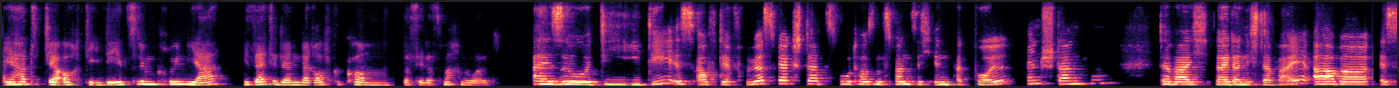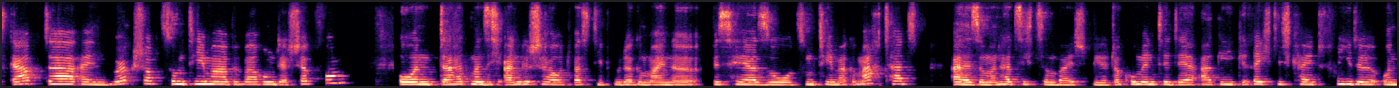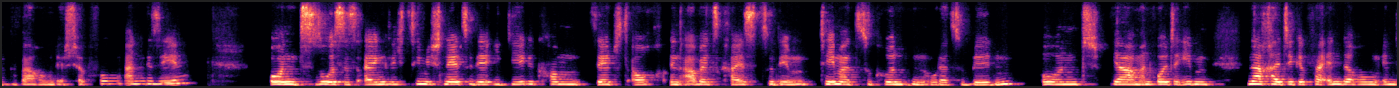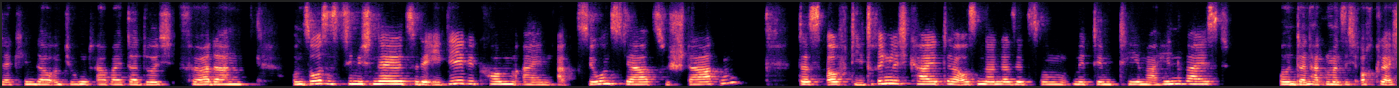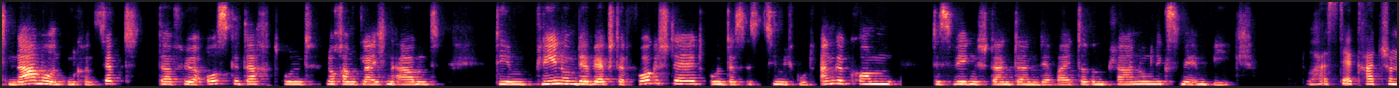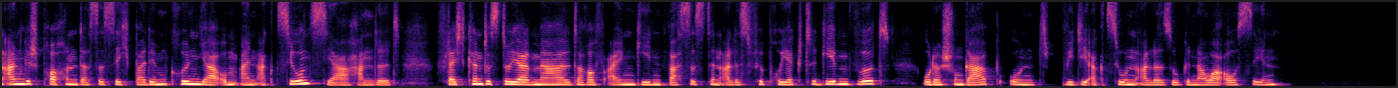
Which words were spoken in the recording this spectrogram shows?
Ihr hattet ja auch die Idee zu dem grünen Jahr. Wie seid ihr denn darauf gekommen, dass ihr das machen wollt? Also die Idee ist auf der Frühjahrswerkstatt 2020 in Bad Boll entstanden. Da war ich leider nicht dabei, aber es gab da einen Workshop zum Thema Bewahrung der Schöpfung. Und da hat man sich angeschaut, was die Brüdergemeinde bisher so zum Thema gemacht hat. Also man hat sich zum Beispiel Dokumente der AG Gerechtigkeit, Friede und Bewahrung der Schöpfung angesehen. Und so ist es eigentlich ziemlich schnell zu der Idee gekommen, selbst auch einen Arbeitskreis zu dem Thema zu gründen oder zu bilden. Und ja, man wollte eben nachhaltige Veränderungen in der Kinder- und Jugendarbeit dadurch fördern. Und so ist es ziemlich schnell zu der Idee gekommen, ein Aktionsjahr zu starten, das auf die Dringlichkeit der Auseinandersetzung mit dem Thema hinweist. Und dann hat man sich auch gleich einen Namen und ein Konzept dafür ausgedacht und noch am gleichen Abend dem Plenum der Werkstatt vorgestellt und das ist ziemlich gut angekommen. Deswegen stand dann der weiteren Planung nichts mehr im Weg. Du hast ja gerade schon angesprochen, dass es sich bei dem Grünjahr um ein Aktionsjahr handelt. Vielleicht könntest du ja mal darauf eingehen, was es denn alles für Projekte geben wird oder schon gab und wie die Aktionen alle so genauer aussehen.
